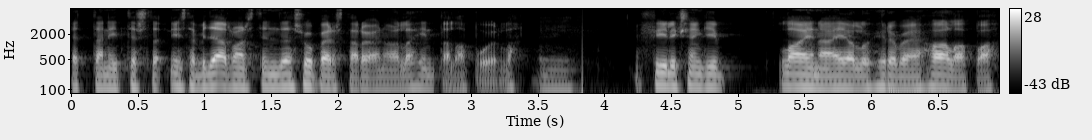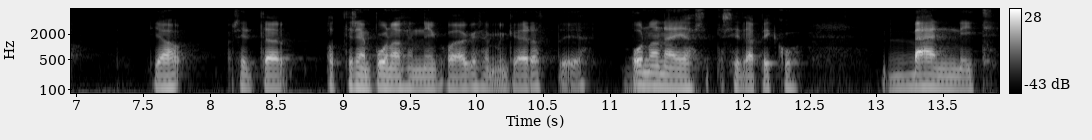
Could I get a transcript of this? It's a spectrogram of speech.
Että niistä, niistä pitää olla sitten niitä superstaroja noilla hintalapuilla. Mm. Fiiliksenkin laina ei ollut hirveän halpa. Ja sitten otti sen punaisen niin kuin aikaisemmin kerrottiin. Ja punainen ja sitten sitä pikku bännit.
